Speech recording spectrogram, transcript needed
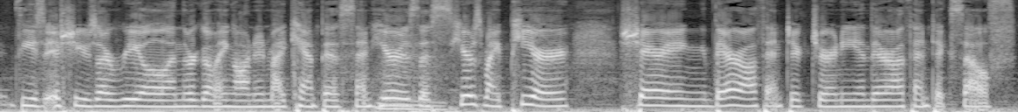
These issues are real and they're going on in my campus, and here is this. Here's my peer sharing their authentic journey and their authentic self,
